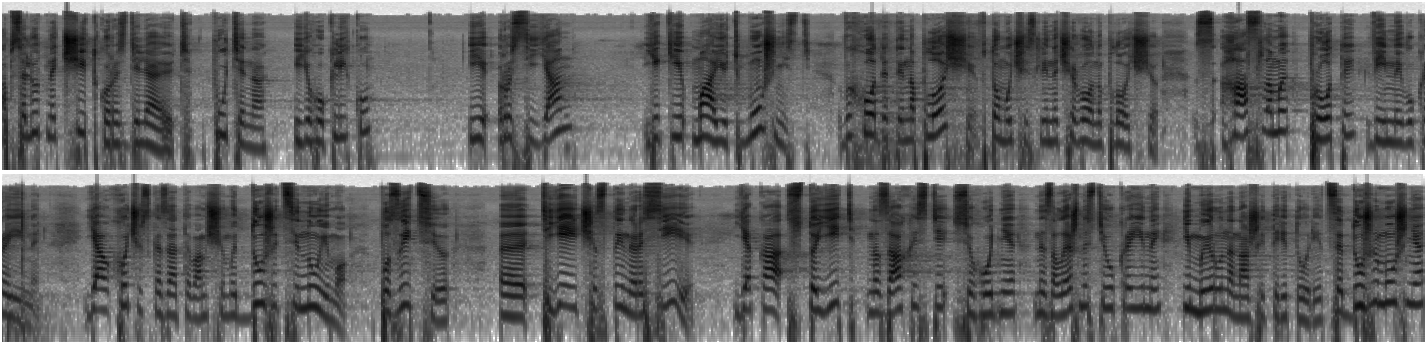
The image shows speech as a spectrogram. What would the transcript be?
абсолютно чітко розділяють Путіна і його кліку, і росіян, які мають мужність виходити на площі, в тому числі на Червону площу, з гаслами проти війни в Україні. Я хочу сказати вам, що ми дуже цінуємо позицію е, тієї частини Росії, яка стоїть на захисті сьогодні незалежності України і миру на нашій території. Це дуже мужньо,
